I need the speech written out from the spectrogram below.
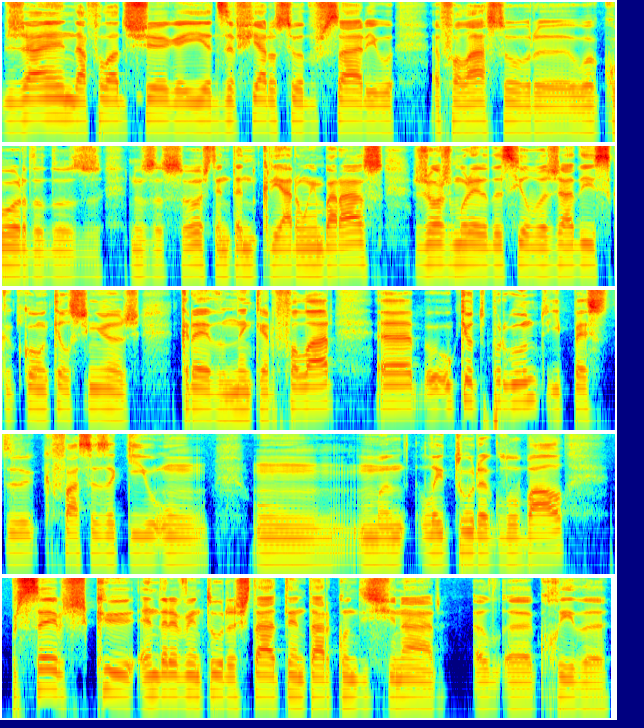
já anda a falar do Chega e a desafiar o seu adversário a falar sobre o acordo dos, nos Açores, tentando criar um embaraço. Jorge Moreira da Silva já disse que com aqueles senhores, credo, nem quero falar. o que eu te pergunto, e peço-te que faças aqui um, um, uma leitura global, percebes que André Ventura está a tentar condicionar a, a, corrida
